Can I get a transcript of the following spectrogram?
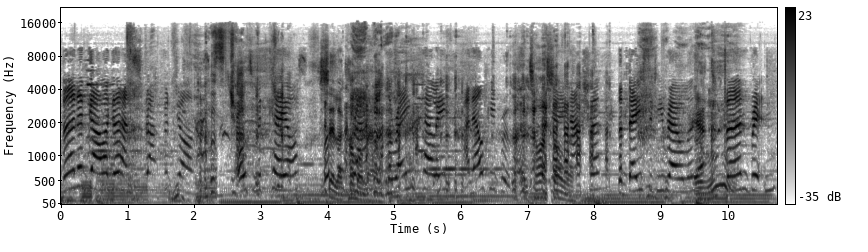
Bernard Gallagher and Stratford John. Ultimate Kaos. Cilla, Russell come on now. Lorraine Kelly and Elkie Brooks. Entire song. Jane Asher, the Bay City Rollers, Fern Britton,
